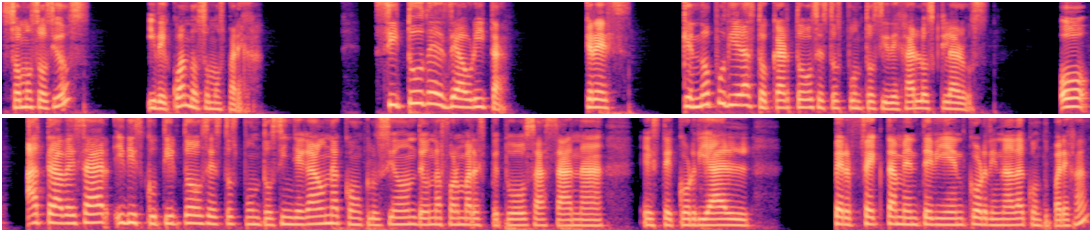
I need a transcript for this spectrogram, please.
somos socios y de cuándo somos pareja. Si tú desde ahorita crees que no pudieras tocar todos estos puntos y dejarlos claros, o atravesar y discutir todos estos puntos sin llegar a una conclusión de una forma respetuosa, sana, este, cordial, perfectamente bien coordinada con tu pareja,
